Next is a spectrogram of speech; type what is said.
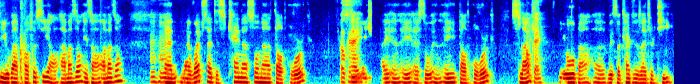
Thiaoouba Prophecy on Amazon. It's on Amazon. Mhm. And my website is chinasona.org. Okay. C-H-I-N-A-S-O-N-A dot org slash Okay. Thiaoouba uh, with a capital letter T.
